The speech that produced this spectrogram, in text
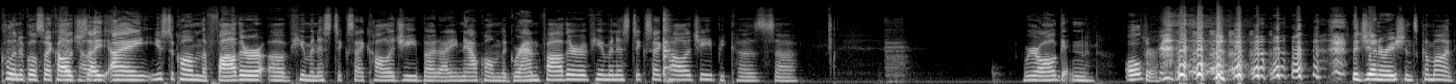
clinical psychologist. I, I used to call him the father of humanistic psychology, but I now call him the grandfather of humanistic psychology because uh, we're all getting older. the generations come on.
